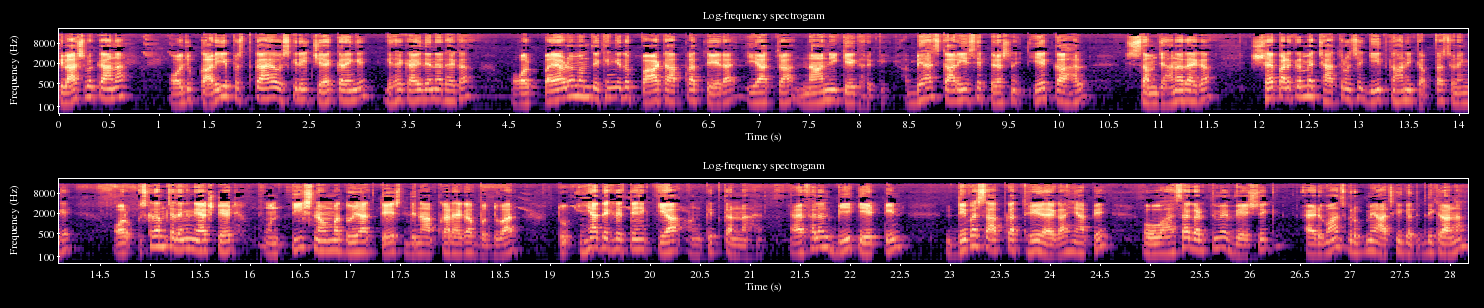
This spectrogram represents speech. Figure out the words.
क्लास में कराना, और जो कार्य पुस्तक है उसके लिए चेक करेंगे गृह कार्य देना रहेगा। और पर्यावरण में हम देखेंगे तो पाठ आपका तेरह यात्रा नानी के घर की। अभ्यास कार्य से प्रश्न एक का हल समझाना रहेगा। छह पाठ्यक्रम में छात्रों से गीत कहानी कविता सुनेंगे? और उसके बाद हम चलेंगे नेक्स्ट डेट उनतीस नवंबर दो हज़ार तेईस दिन आपका रहेगा बुधवार। तो यहाँ देख लेते हैं क्या अंकित करना है। F L N B eighteen दिवस आपका थ्री रहेगा यहाँ पे। भाषा गणित में बेसिक एडवांस ग्रुप में आज की गतिविधि कराना।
